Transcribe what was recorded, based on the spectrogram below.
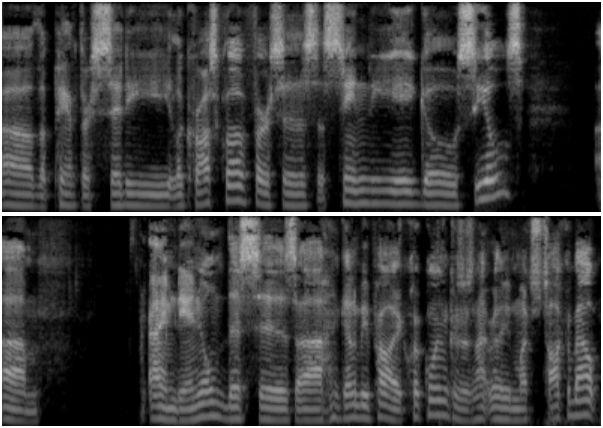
of the Panther City Lacrosse Club versus the San Diego Seals. Um, I'm Daniel. This is uh, going to be probably a quick one because there's not really much to talk about.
